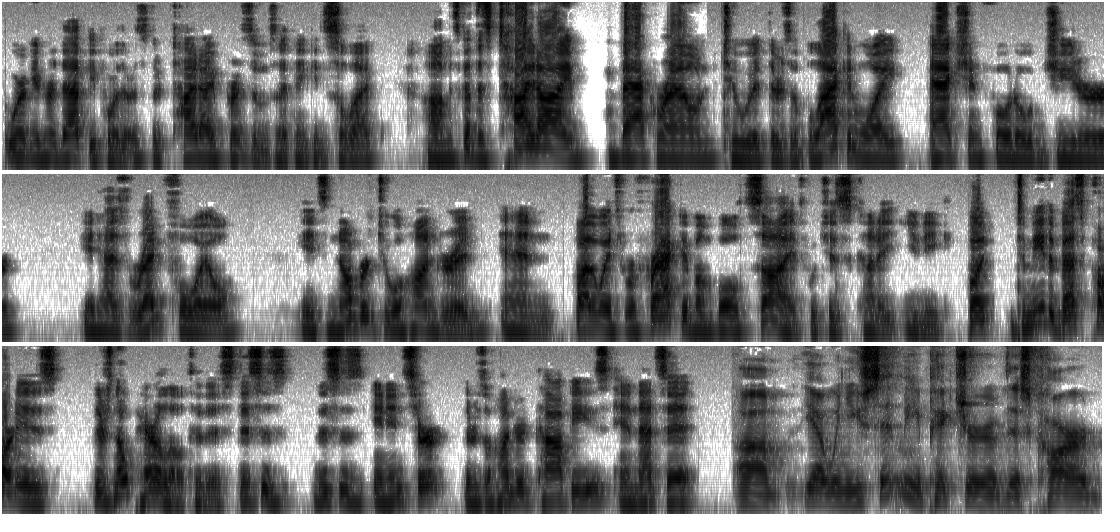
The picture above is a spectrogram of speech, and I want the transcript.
Where have you heard that before? There's the tie dye prisms, I think, in Select. Um, it's got this tie dye background to it. There's a black and white action photo of Jeter. It has red foil. It's numbered to 100. And by the way, it's refractive on both sides, which is kind of unique. But to me, the best part is there's no parallel to this. This is this is an insert. There's a hundred copies, and that's it. Um, yeah, when you sent me a picture of this card,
